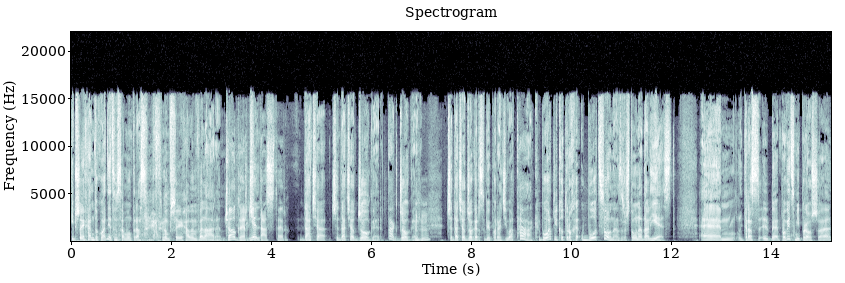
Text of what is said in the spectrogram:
I przejechałem dokładnie tę samą trasę, którą przejechałem Velarem. Jogger, nie Duster. Dacia, czy Dacia Jogger, tak, Jogger, mhm. czy Dacia Jogger sobie poradziła? Tak, była tylko trochę ubłocona, zresztą nadal jest. Ehm, teraz e, powiedz mi proszę,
